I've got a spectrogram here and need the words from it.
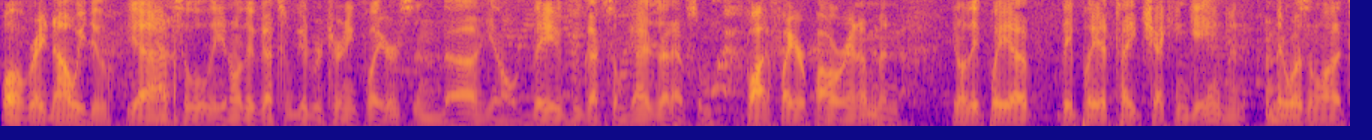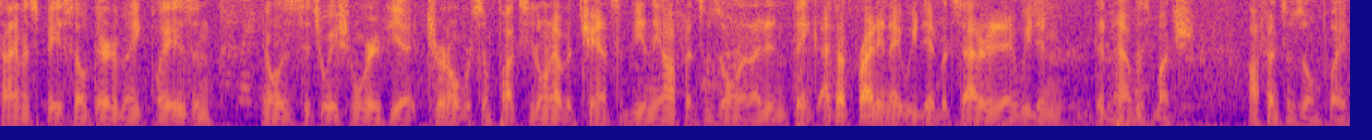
Well, right now we do. Yeah, absolutely. You know, they've got some good returning players, and uh, you know they've, they've got some guys that have some firepower in them, and you know they play a they play a tight checking game, and there wasn't a lot of time and space out there to make plays, and you know it was a situation where if you turn over some pucks, you don't have a chance to be in the offensive zone. And I didn't think I thought Friday night we did, but Saturday night we didn't didn't have as much offensive zone play.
